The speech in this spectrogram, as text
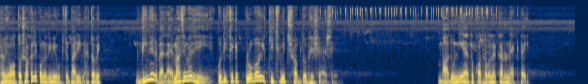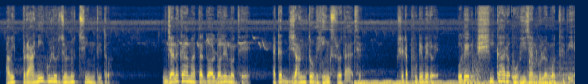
আমি অত সকালে কোনোদিনই উঠতে পারি না, তবে দিনের বেলায় মাঝে মাঝেই ওদিক থেকে প্রবল কিচমিচ শব্দ ভেসে আসে। বাদুর নিয়ে এত কথা বলার কারণ একটাই। আমি প্রাণীগুলোর জন্য চিন্তিত। জনকরাম আর তার দলবলের মধ্যে একটা জান্তব হিংস্রতা আছে। সেটা ফুটে বেরোয় ওদের শিকার অভিযানগুলোর মধ্যে দিয়ে।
